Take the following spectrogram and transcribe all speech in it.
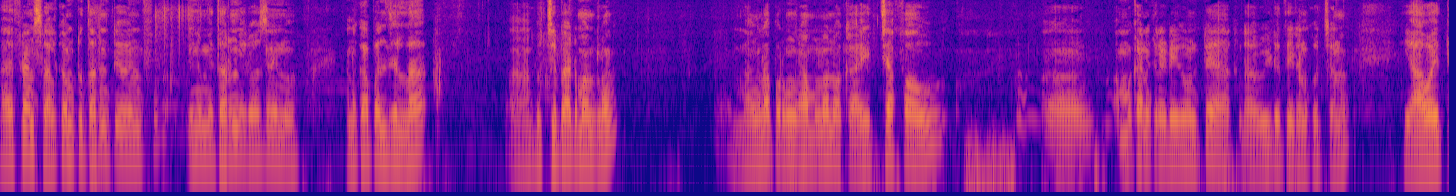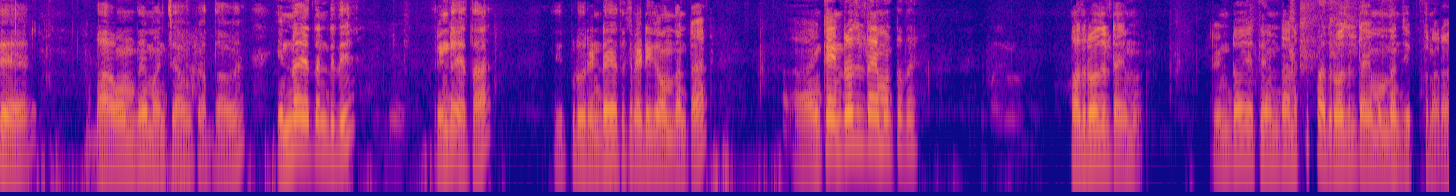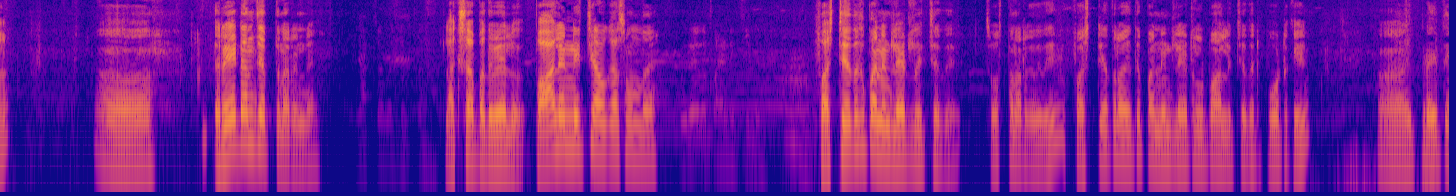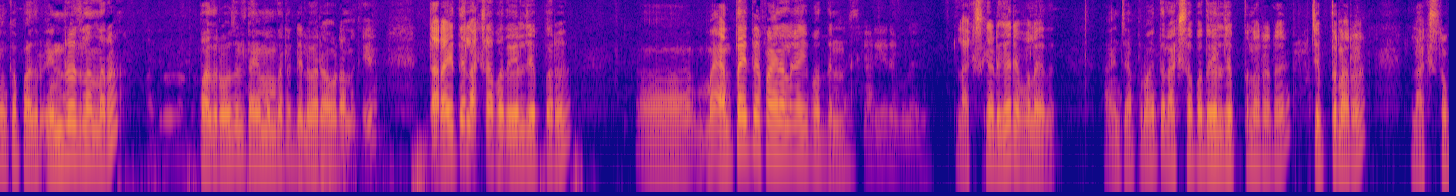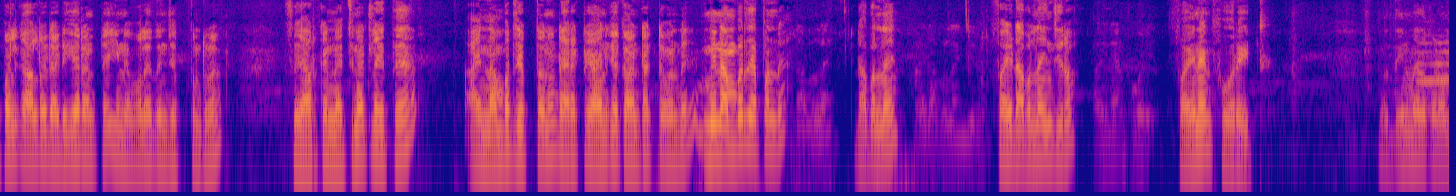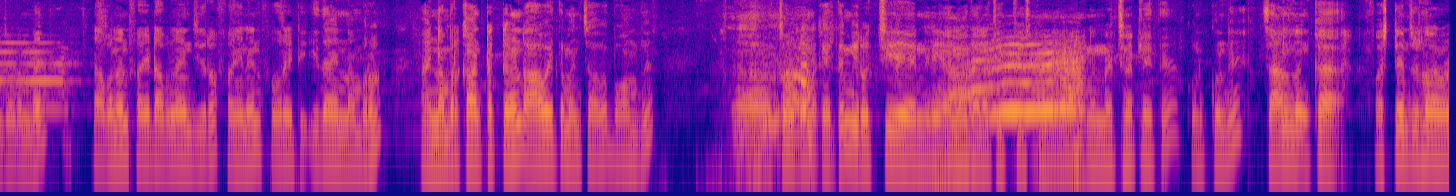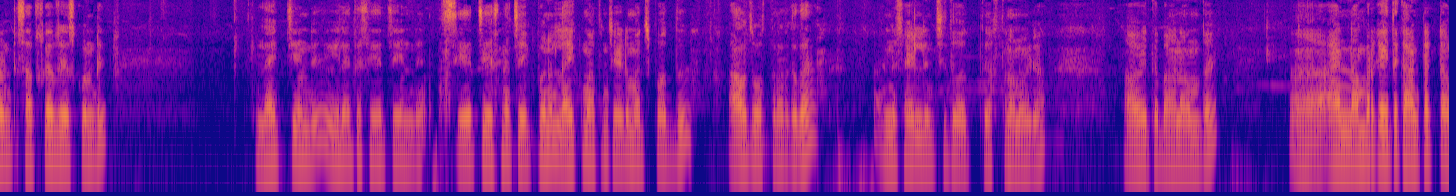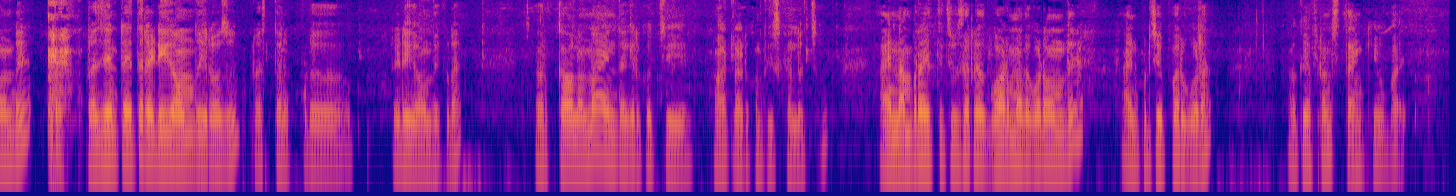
Hi friends welcome to Tarun TV info. నేను మీ తరుణ్ ఈరోజు నేను అనకాపల్లి జిల్లా బుచ్చిపేట మండలం మంగళాపురం గ్రామంలోని ఒక హెచ్ఎఫ్ ఆవు అమ్మకానికి రెడీగా ఉంటే అక్కడ వీడియో తీయడానికి వచ్చాను. ఈ ఆవు అయితే బాగుంది మంచి ఆవు పెద్ద ఆవు. ఎన్నో ఈత అండి ఇది? రెండో ఈత. ఇప్పుడు రెండో ఈతకి రెడీగా ఉందంట. ఇంకా ఎన్ని రోజులు టైం ఉంటుంది? పది రోజుల టైము. రెండో ఈత ఎండడానికి పది రోజులు టైం ఉందని చెప్తున్నారు. రేట్ ఎంత చెప్తున్నారండి? లక్ష పదివేలు. పాలు ఎన్ని ఇచ్చే అవకాశం ఉంది? ఫస్ట్ ఈతకు పన్నెండు లీటర్లు ఇచ్చేది. చూస్తున్నారు కదా ఇది. ఫస్ట్ ఈతలో అయితే పన్నెండు లీటర్ల పాలు ఇచ్చేది పూటకి. ఇప్పుడైతే ఇంకా పది ఎన్ని రోజులు అన్నారు? పది రోజులు టైం ఉందట డెలివరీ అవ్వడానికి. ధర అయితే లక్ష పదివేలు చెప్పారు. ఎంత అయితే ఫైనల్గా అయిపోద్దండి? లక్షకి అడిగారు ఇవ్వలేదు. ఆయన చెప్పడం అయితే లక్ష పదివేలు చెప్తున్నారట చెప్తున్నారు. లక్ష రూపాయలకి ఆల్రెడీ అడిగారంటే ఈయన ఇవ్వలేదని చెప్తున్నారు సో ఎవరికైనా నచ్చినట్లయితే ఆయన నంబర్ చెప్తాను డైరెక్ట్గా ఆయనకే కాంటాక్ట్ అవ్వండి. మీ నంబర్ చెప్పండి. Double nine. Five double nine zero. Five nine four eight. దీని మీద కూడా చూడండి. Double nine five double nine zero five nine four eight. ఇది ఆయన నంబరు. ఆయన నంబర్ కాంటాక్ట్ అవ్వండి. ఆవు అయితే మంచి ఆవు బాగుంది. చూడడానికైతే మీరు వచ్చి అన్ని అనువాదాలు చెక్ చేసుకోండి నచ్చినట్లయితే కొనుక్కోండి. ఛానల్ ఇంకా ఫస్ట్ టైం చూసినారంటే సబ్స్క్రైబ్ చేసుకోండి. లైక్ చేయండి వీలైతే షేర్ చేయండి. షేర్ చేసినా చేయకపోయినా లైక్ మాత్రం చేయడం మర్చిపోద్దు ఆవు చూస్తున్నారు కదా అన్ని సైడ్ల నుంచి తెస్తున్నాను తీస్తున్నాను వీడియో. ఆవైతే అయితే బాగానే ఉంది. ఆయన నెంబర్కి అయితే కాంటాక్ట్ అవ్వండి. ప్రజెంట్ అయితే రెడీగా ఉంది ఈరోజు. ప్రస్తుతానికి ఇప్పుడు రెడీగా ఉంది ఇక్కడ. ఎవరికి కావాలన్నా ఆయన దగ్గరికి వచ్చి మాట్లాడుకొని తీసుకెళ్ళొచ్చు. ఆయన నెంబర్ అయితే చూసారు కదా గోడ మీద కూడా ఉంది. ఆయన ఇప్పుడు చెప్పారు కూడా. Okay friends thank you bye.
